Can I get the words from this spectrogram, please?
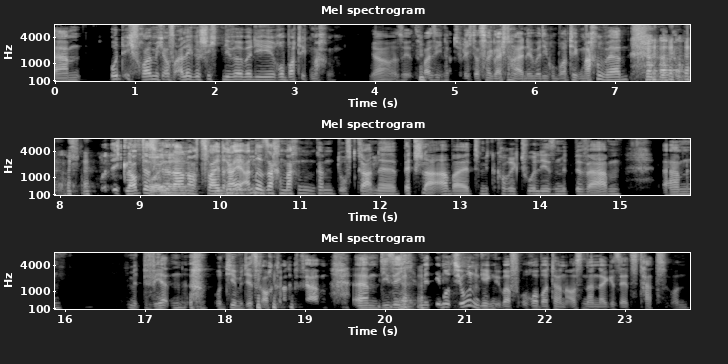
Ähm, und ich freue mich auf alle Geschichten, die wir über die Robotik machen. Ja, also jetzt hm. weiß ich natürlich, dass wir gleich noch eine über die Robotik machen werden. und ich glaube, dass wir da noch zwei, drei andere Sachen machen können. Durft gerade eine Bachelorarbeit mit Korrekturlesen mitbewerben. Ähm, mit bewerten und hiermit jetzt auch gerade bewerben, ähm, die sich mit Emotionen gegenüber Robotern auseinandergesetzt hat. Und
